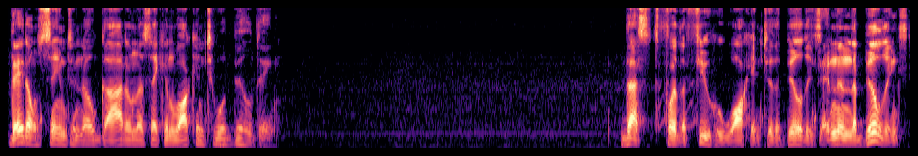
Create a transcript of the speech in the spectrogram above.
They don't seem to know God unless they can walk into a building. That's for the few who walk into the buildings. And in the buildings,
